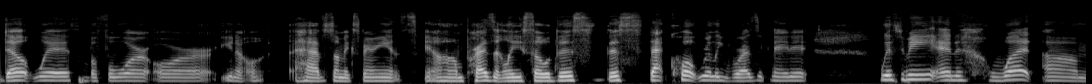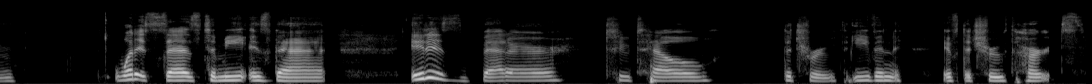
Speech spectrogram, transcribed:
dealt with before or you know have some experience um, presently. So this this that quote really resonated with me. And what um what it says to me is that it is better to tell the truth, even if the truth hurts,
